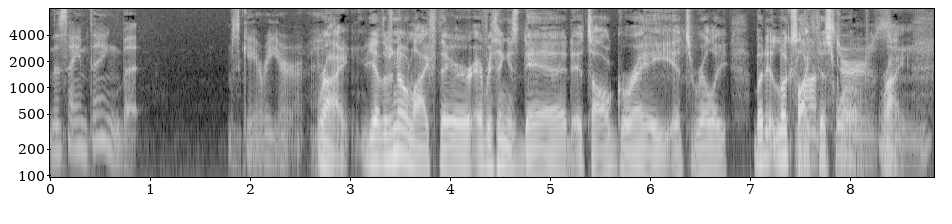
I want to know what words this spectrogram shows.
the same thing, but scarier. Right. Yeah, there's no life there. Everything is dead. It's all gray. It's really, but it looks like this world. Right. And,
